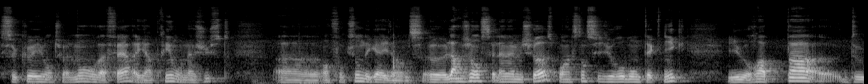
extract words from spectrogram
ce que éventuellement on va faire et après on ajuste euh, en fonction des guidance. Euh, l'argent c'est la même chose. Pour l'instant c'est du rebond technique. Il n'y aura pas de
